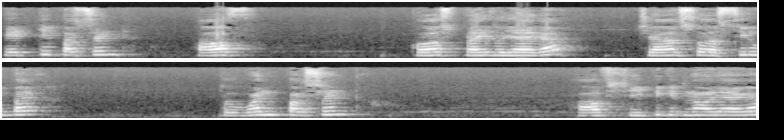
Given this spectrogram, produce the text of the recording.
80 परसेंट ऑफ़ कॉस्ट प्राइस हो जाएगा चार सौ अस्सी रुपए। तो वन परसेंट ऑफ़ सीपी कितना हो जाएगा?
